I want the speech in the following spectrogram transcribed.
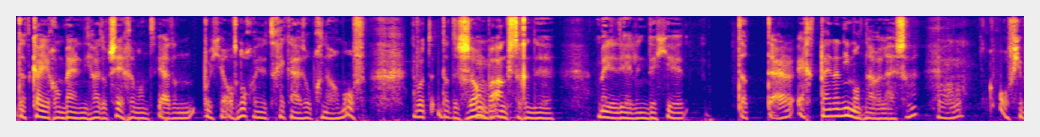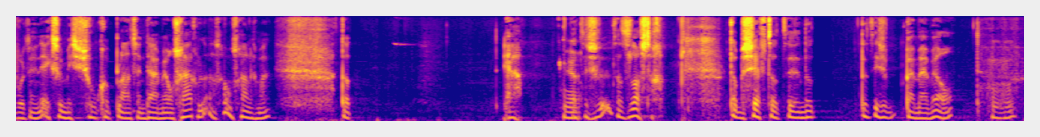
dat kan je gewoon bijna niet hardop zeggen. Want ja, dan word je alsnog in het gekhuis opgenomen. Of dan wordt, dat is zo'n hmm. beangstigende mededeling... dat je dat daar echt bijna niemand naar wil luisteren. Hmm. Of je wordt in een extremistische hoek geplaatst en daarmee onschadelijk, onschadelijk gemaakt. Dat, ja, ja, Dat, is, dat is lastig. Dat besef, dat, uh, dat, dat is bij mij wel. Uh. -huh.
